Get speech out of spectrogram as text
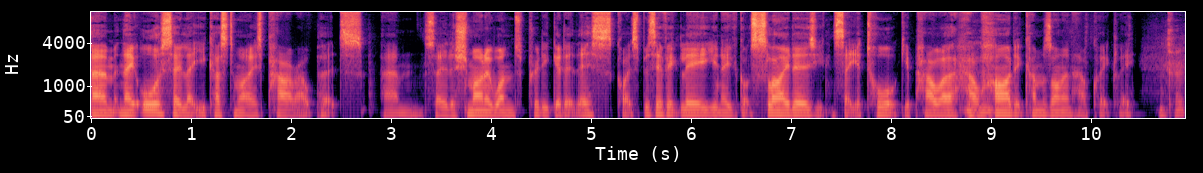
Um, and they also let you customize power outputs. Um, so the Shimano one's pretty good at this, quite specifically. You know, you've got sliders, you can set your torque, your power, how hard it comes on, and how quickly. Okay.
